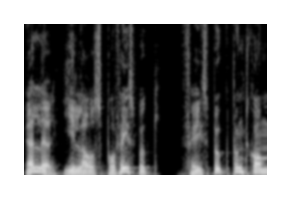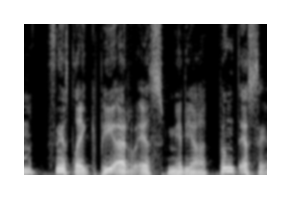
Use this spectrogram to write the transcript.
eller gilla oss på Facebook, facebook.com prsmedia.se.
